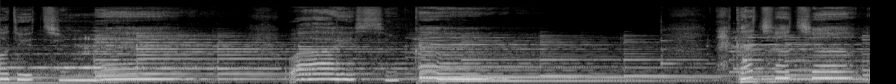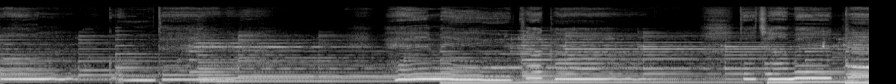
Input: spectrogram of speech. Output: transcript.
어디쯤에 와 있을까? 내가 찾아온 꿈들 헤매다가 또 잠을 깨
